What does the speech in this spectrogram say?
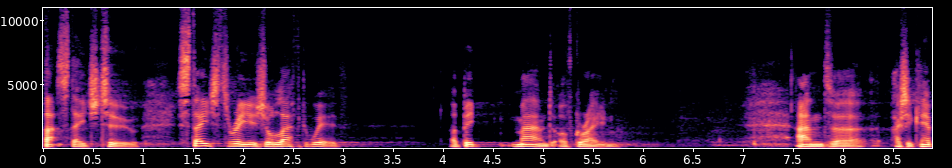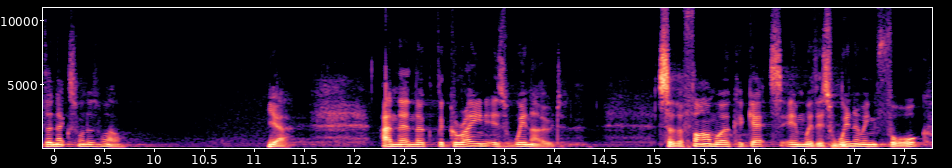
That's stage two. Stage three is you're left with a big mound of grain. And uh, actually, can you have the next one as well? Yeah. And then the, the grain is winnowed. So the farm worker gets in with this winnowing fork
